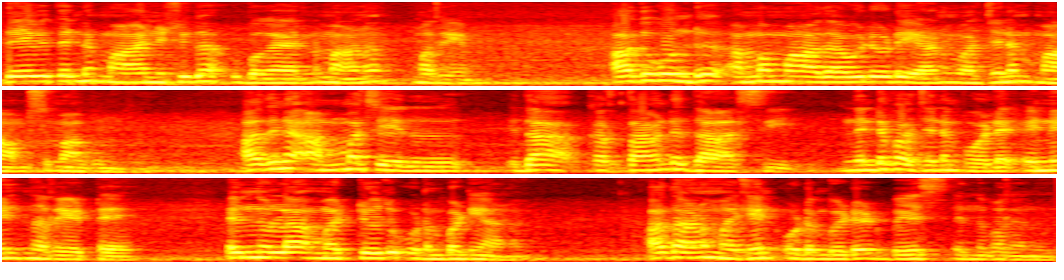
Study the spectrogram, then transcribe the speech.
ദൈവത്തിന്റെ മാനുഷിക ഉപകരണമാണ് മറിയം. അതുകൊണ്ട് അമ്മ മാതാവിലൂടെയാണ് വചനം മാംസമാകുന്നത്. അതിന് അമ്മ ചെയ്തത് ഇതാ കർത്താവിന്റെ ദാസി നിന്റെ വചനം പോലെ എന്നിൽ നിറയട്ടെ എന്നുള്ള മറ്റൊരു ഉടമ്പടിയാണ്. അതാണ് മരിയൻ ഉടമ്പടിയുടെ ബേസ് എന്ന് പറയുന്നത്.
